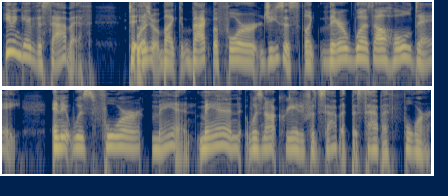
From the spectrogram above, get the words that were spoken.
He even gave the Sabbath to Right. Israel. Like back before Jesus, like there was a whole day and it was for man. Man was not created for the Sabbath, but Sabbath for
